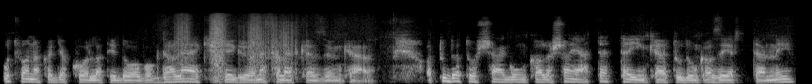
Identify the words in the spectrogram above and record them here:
ott vannak a gyakorlati dolgok, de a lelkiségről ne feledkezzünk el. A tudatosságunkkal, a saját tetteinkkel tudunk azért tenni,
